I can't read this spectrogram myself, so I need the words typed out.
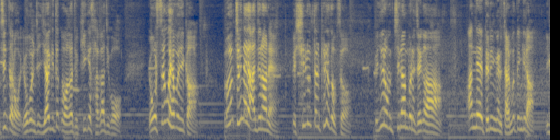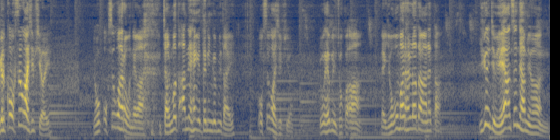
진짜로 요걸 이제 이야기 듣고 와가지고 기계 사가지고 요걸 쓰고 해보니까 엄청나게 안전하네. 그 실눈 뜰 필요도 없어. 그 여러분 지난번에 제가 안내해 드린 거는 잘못 된 기라 이거 꼭 쓰고 하십시오. 요거 꼭 쓰고 하라고 내가 잘못 안내해 드린 겁니다. 꼭 쓰고 하십시오. 요거 해보니 좋고 아 내가 요거 말 하려다가 안 했다. 이걸 이제 왜안 썼냐 하면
